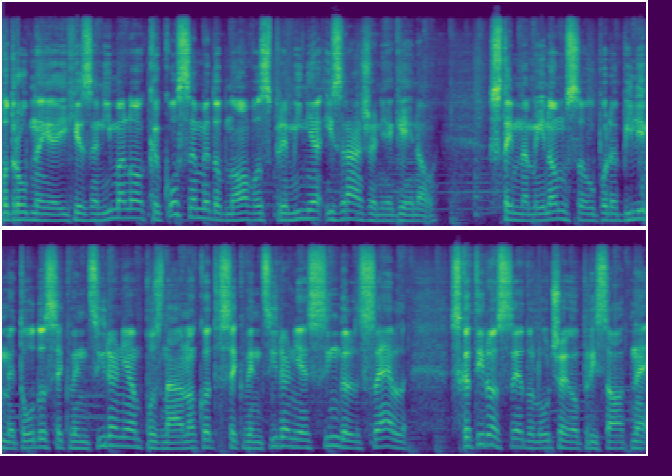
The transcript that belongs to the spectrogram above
Podrobneje jih je zanimalo, kako se med obnovo spreminja izražanje genov. S tem namenom so uporabili metodo sekvenciranja, znano kot sekvenciranje single cell, s katero se določajo prisotne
